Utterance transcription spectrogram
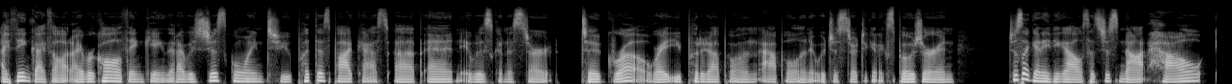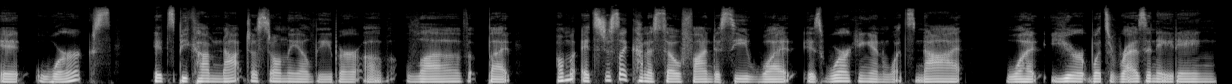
I think I thought, I recall thinking that I was just going to put this podcast up and it was going to start to grow, right? You put it up on Apple and it would just start to get exposure. And just like anything else, it's just not how it works. It's become not just only a labor of love, but um, it's just like kind of so fun to see what is working and what's not what you're what's resonating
